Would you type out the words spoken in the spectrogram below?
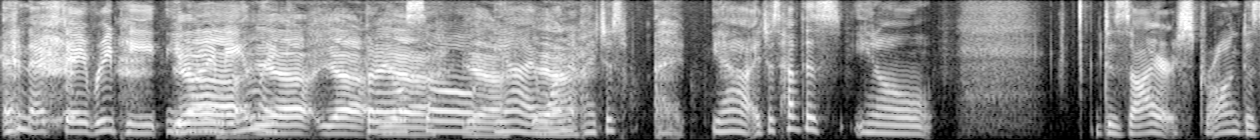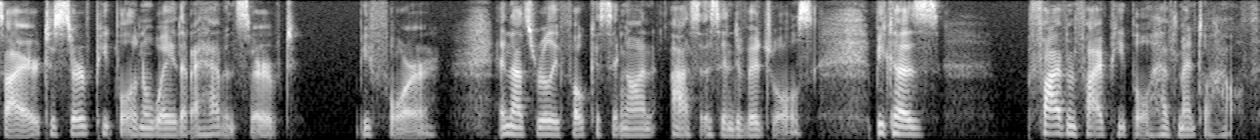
and next day repeat. You know what I mean? Like, yeah, yeah. but I yeah, also, yeah, yeah, I yeah. want to, I just, I, yeah, I just have this, you know, desire, strong desire to serve people in a way that I haven't served before. And that's really focusing on us as individuals because five and five people have mental health.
